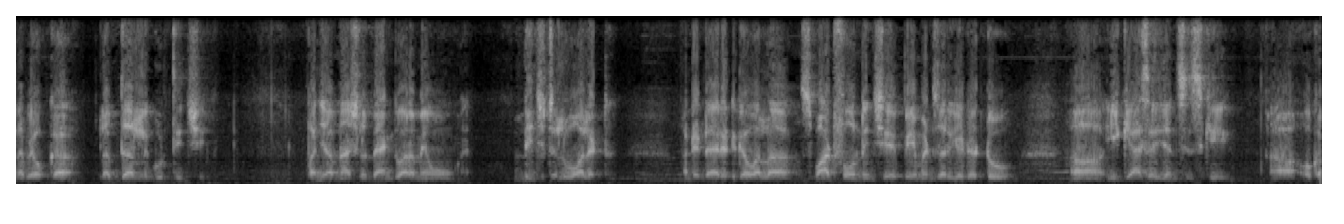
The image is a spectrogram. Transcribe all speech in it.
ఎనభై ఒక్క లబ్ధారుల్ని గుర్తించి పంజాబ్ నేషనల్ బ్యాంక్ ద్వారా మేము డిజిటల్ వాలెట్ అంటే డైరెక్ట్గా వాళ్ళ స్మార్ట్ ఫోన్ నుంచే పేమెంట్ జరిగేటట్టు ఈ గ్యాస్ ఏజెన్సీస్కి ఒక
